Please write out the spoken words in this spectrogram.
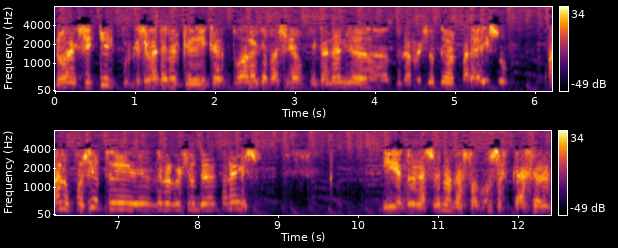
no va a existir porque se va a tener que dedicar toda la capacidad hospitalaria de la región de Valparaíso a los pacientes de la región de Valparaíso. Y en relación a las famosas cajas,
